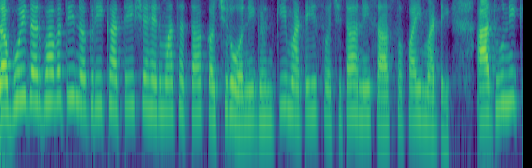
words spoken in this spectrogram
ડભોઈ દર્ભાવતી નગરી ખાતે શહેરમાં થતા કચરો અને ગંદકી માટે સ્વચ્છતા અને સાફ સફાઈ માટે આધુનિક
